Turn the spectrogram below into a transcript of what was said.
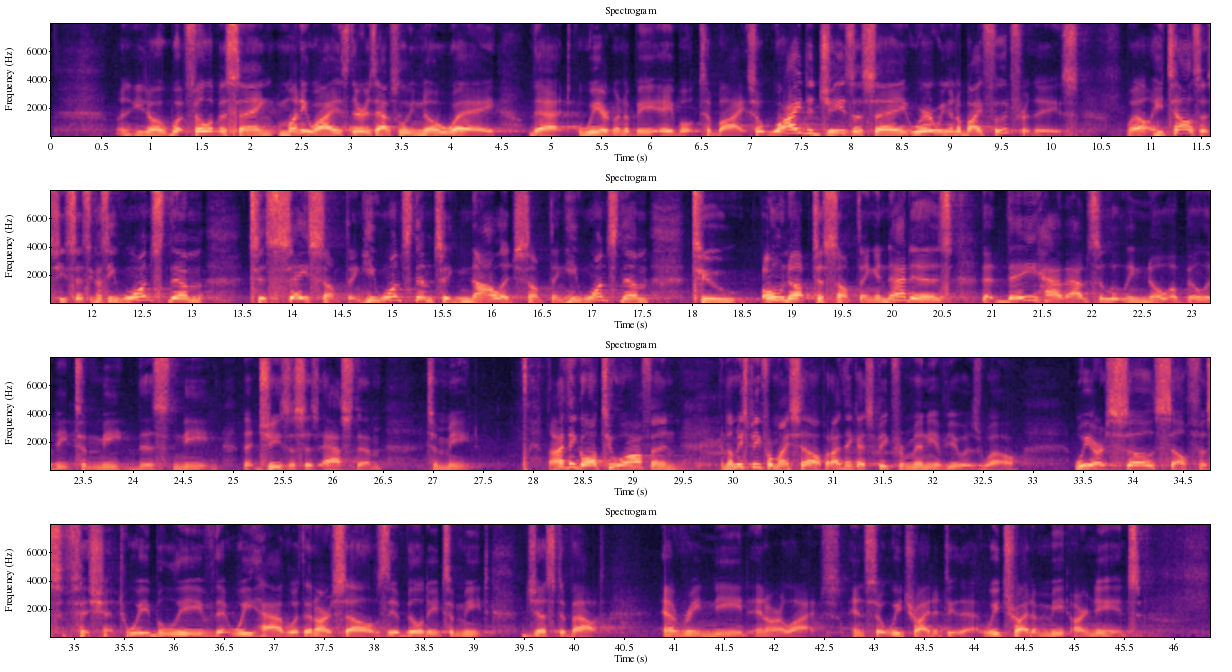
You know, what Philip is saying, money wise, there is absolutely no way that we are going to be able to buy. So, why did Jesus say, Where are we going to buy food for these? Well, he tells us, he says, because he wants them to say something. He wants them to acknowledge something. He wants them to own up to something, and that is that they have absolutely no ability to meet this need that Jesus has asked them to meet. I think all too often, and let me speak for myself, but I think I speak for many of you as well. We are so self sufficient. We believe that we have within ourselves the ability to meet just about every need in our lives. And so we try to do that. We try to meet our needs.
